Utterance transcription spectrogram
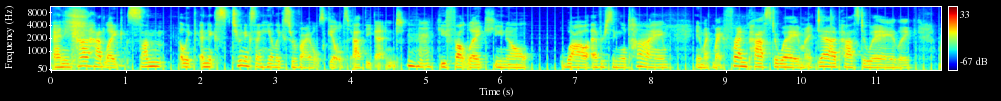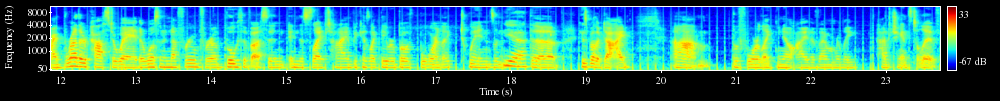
and he kind of had like some like an ex- to an extent he had like survival's guilt at the end. He felt like you know. Wow, every single time, you know like my friend passed away, my dad passed away, like my brother passed away. There wasn't enough room for uh, both of us in, in this lifetime because like they were both born like twins, and Yeah. the his brother died um, before like you know either of them really had a chance to live.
